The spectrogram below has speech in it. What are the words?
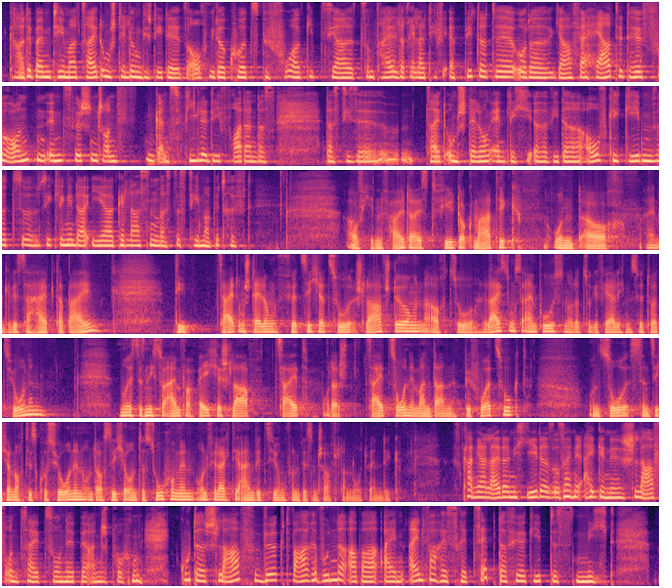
Gerade beim Thema Zeitumstellung, die steht ja jetzt auch wieder kurz bevor, gibt's ja zum Teil relativ erbitterte oder ja verhärtete Fronten inzwischen schon ganz viele, die fordern, dass dass diese Zeitumstellung endlich äh, wieder aufgegeben wird. Sie klingen da eher gelassen, was das Thema betrifft. Auf jeden Fall, da ist viel Dogmatik und auch ein gewisser Hype dabei. Die Zeitumstellung führt sicher zu Schlafstörungen, auch zu Leistungseinbußen oder zu gefährlichen Situationen. Nur ist es nicht so einfach, welche Schlafzeit oder Zeitzone man dann bevorzugt. Und so sind sicher noch Diskussionen und auch sicher Untersuchungen und vielleicht die Einbeziehung von Wissenschaftlern notwendig. Es kann ja leider nicht jeder so seine eigene Schlaf- und Zeitzone beanspruchen. Guter Schlaf wirkt wahre Wunder, aber ein einfaches Rezept dafür gibt es nicht.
